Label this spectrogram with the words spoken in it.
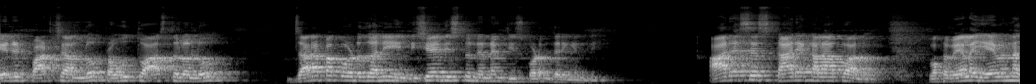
ఎయిడెడ్ పాఠశాలలో ప్రభుత్వ ఆస్తులలో జరపకూడదు అని నిషేధిస్తూ నిర్ణయం తీసుకోవడం జరిగింది. ఆర్ఎస్ఎస్ కార్యకలాపాలు ఒకవేళ ఏమన్నా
